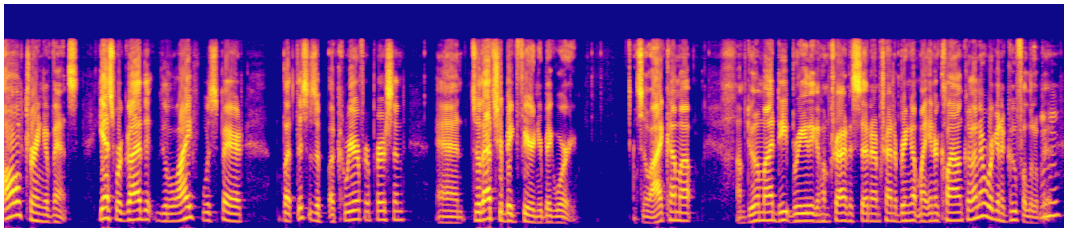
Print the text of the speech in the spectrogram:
altering events. Yes, we're glad that your life was spared, but this is a, a career for a person, and so that's your big fear and your big worry. So I come up. I'm doing my deep breathing. I'm trying to center. I'm trying to bring up my inner clown because I know we're going to goof a little bit. Mm-hmm.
